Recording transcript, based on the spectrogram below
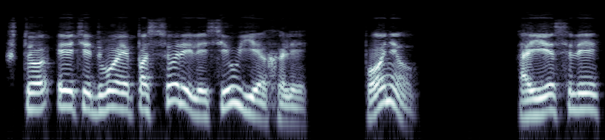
что эти двое поссорились и уехали. Понял? А если...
